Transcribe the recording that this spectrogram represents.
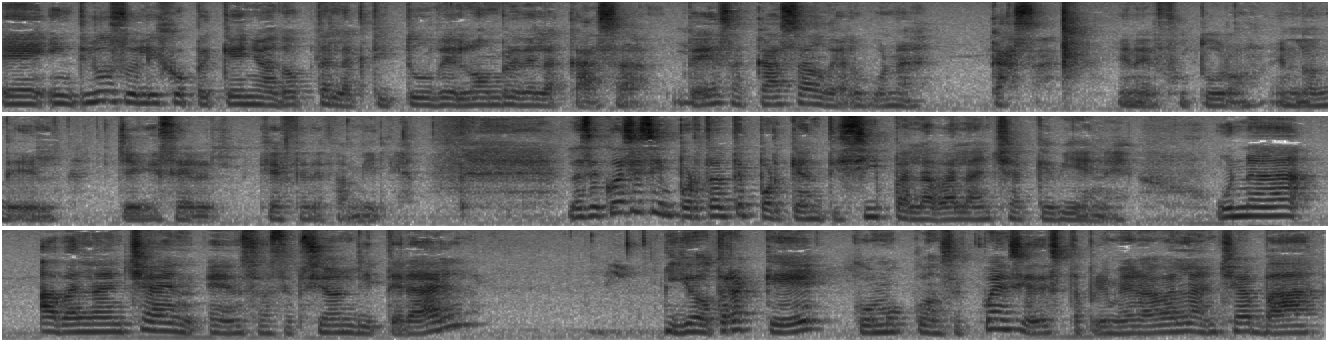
e incluso el hijo pequeño adopta la actitud del hombre de la casa, de esa casa o de alguna casa en el futuro, en donde él llegue a ser el jefe de familia. La secuencia es importante porque anticipa la avalancha que viene. Una avalancha en, su acepción literal, y otra que como consecuencia de esta primera avalancha va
